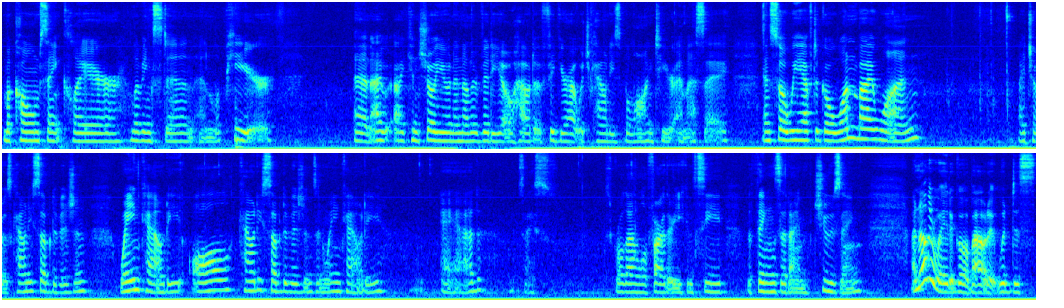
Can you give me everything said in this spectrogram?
Macomb, St. Clair, Livingston, and Lapeer and I, I can show you in another video how to figure out which counties belong to your MSA. And so we have to go one by one. I chose county subdivision, Wayne County, all county subdivisions in Wayne County, add. As I scroll down a little farther, you can see the things that I'm choosing. Another way to go about it would just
